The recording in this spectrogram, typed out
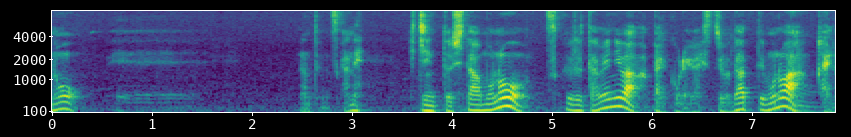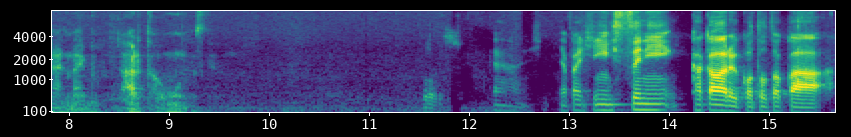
の、えーなんていうんですかね。きちんとしたものを作るためにはやっぱりこれが必要だっていうものは変えられない部分があるとは思うんですけど。そうですやっぱり品質に関わることとか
